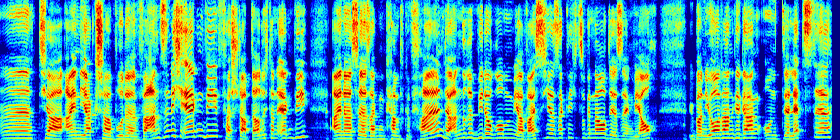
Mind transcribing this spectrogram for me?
Äh, tja, ein Yaksha wurde wahnsinnig irgendwie, verstarb dadurch dann irgendwie. Einer ist, er sagt, im Kampf gefallen, der andere wiederum, ja, weiß ich ja, sagt nicht so genau, der ist irgendwie auch über den Jordan gegangen. Und der letzte,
